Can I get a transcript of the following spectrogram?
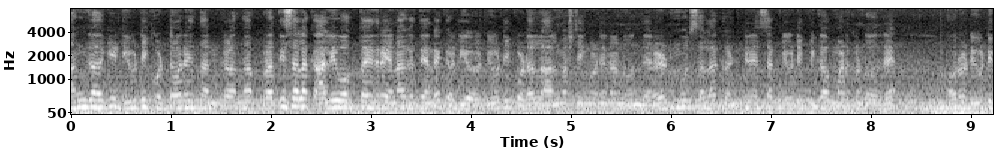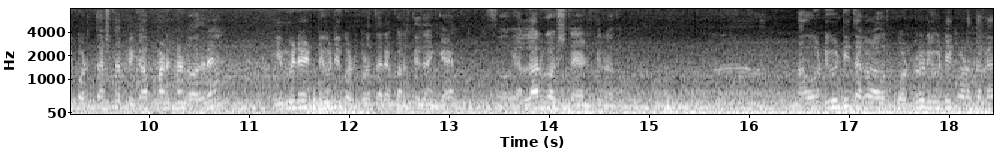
ಹಂಗಾಗಿ ಡ್ಯೂಟಿ ಕೊಟ್ಟವ್ರೆ ಅಂತ ಅನ್ಕೊಳ್ಳೋಣ. ಪ್ರತಿ ಸಲ ಖಾಲಿ ಹೋಗ್ತಾ ಇದ್ರೆ ಏನಾಗುತ್ತೆ ಅಂದರೆ ಡ್ಯೂಟಿ ಕೊಡಲ್ಲ. ಆಲ್ಮೋಸ್ಟ್ ಹಿಂಗೆ ನೋಡಿ ನಾನು ಒಂದು ಎರಡು, ಮೂರು ಸಲ ಕಂಟಿನ್ಯೂಸ್ ಆಗಿ ಡ್ಯೂಟಿ ಪಿಕಪ್ ಮಾಡ್ಕೊಂಡು ಹೋದರೆ, ಅವರು ಡ್ಯೂಟಿ ಕೊಟ್ಟ ತಕ್ಷಣ ಪಿಕಪ್ ಮಾಡ್ಕೊಂಡು ಹೋದರೆ ಇಮಿಡಿಯೇಟ್ ಡ್ಯೂಟಿ ಕೊಟ್ಬಿಡ್ತಾರೆ ಬರ್ತಿದ್ದಂಗೆ ಸೊ ಎಲ್ಲರಿಗೂ ಅಷ್ಟೇ ಹೇಳ್ತಿರೋದು. ನಾವು ಡ್ಯೂಟಿ ತಗೋ, ಅವ್ರು ಕೊಟ್ಟರು ಡ್ಯೂಟಿ ಕೊಡೋದಲ್ಲೇ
